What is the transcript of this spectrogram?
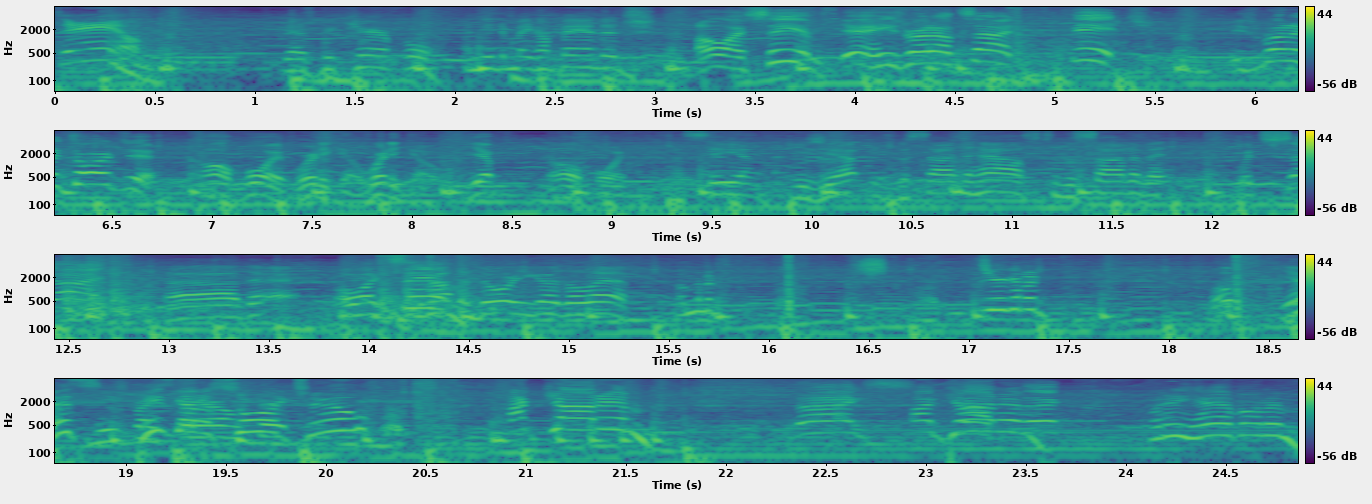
damn. You guys be careful. I need to make a bandage. Oh, I see him. Yeah, he's right outside. Bitch! He's running towards you. Oh boy, where'd he go? Where'd he go? Yep. Oh boy. I see him. He's yep. He's beside the house, to the side of it. Which side? Uh, there. Oh, I see Out him. the door. You go to the left. I'm gonna. You're gonna. Yep, This, he's right got a sword too. I got him. Nice. I got him. Vic. What did he have on him?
